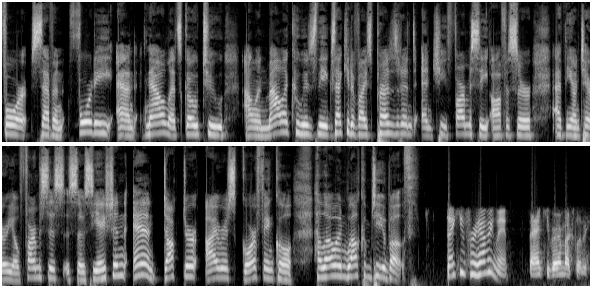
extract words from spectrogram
for 740. And now let's go to Allan Malek, who is the Executive Vice President and Chief Pharmacy Officer at the Ontario Pharmacists Association, and Dr. Iris Gorfinkel. Hello and welcome to you both. Thank you for having me. Thank you very much, Libby.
